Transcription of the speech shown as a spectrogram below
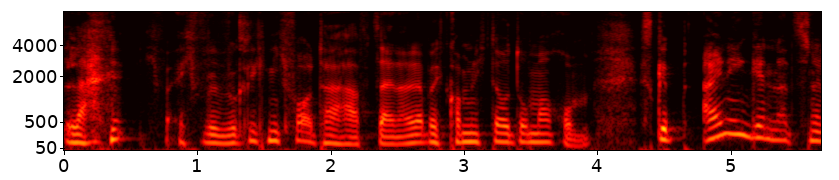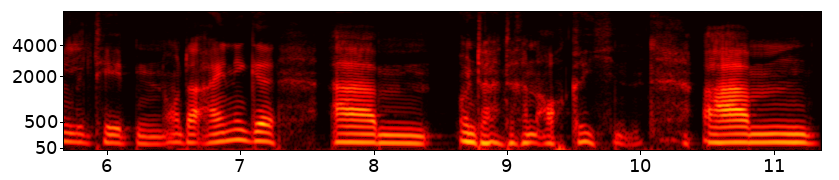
le- Ich, will wirklich nicht vorteilhaft sein, aber ich komme nicht drum herum. Es gibt einige Nationalitäten oder einige, ähm, unter anderem auch Griechen, ähm,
